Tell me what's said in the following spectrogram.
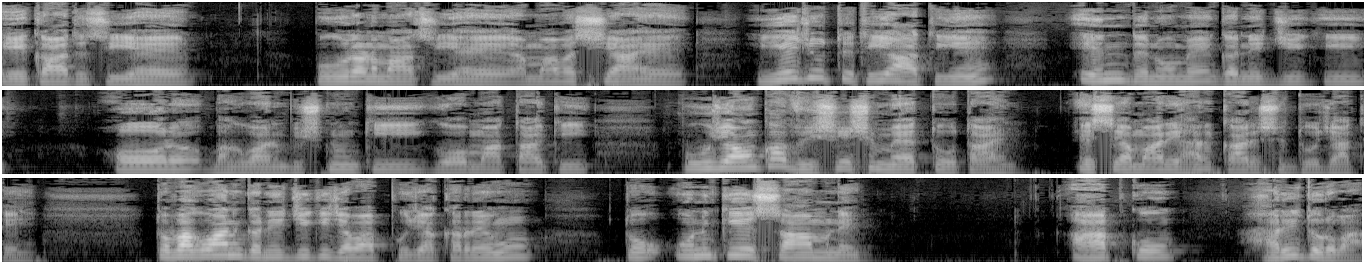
एकादशी है पूर्णमासी है, अमावस्या है, ये जो तिथियाँ आती हैं, इन दिनों में गणेश जी की और भगवान विष्णु की, गौ माता की पूजाओं का विशेष महत्व होता है। इससे हमारे हर कार्य सिद्ध हो जाते हैं। तो भगवान गणेश जी की जब आप पूजा कर रहे हो तो उनके सामने आपको हरी दुर्वा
